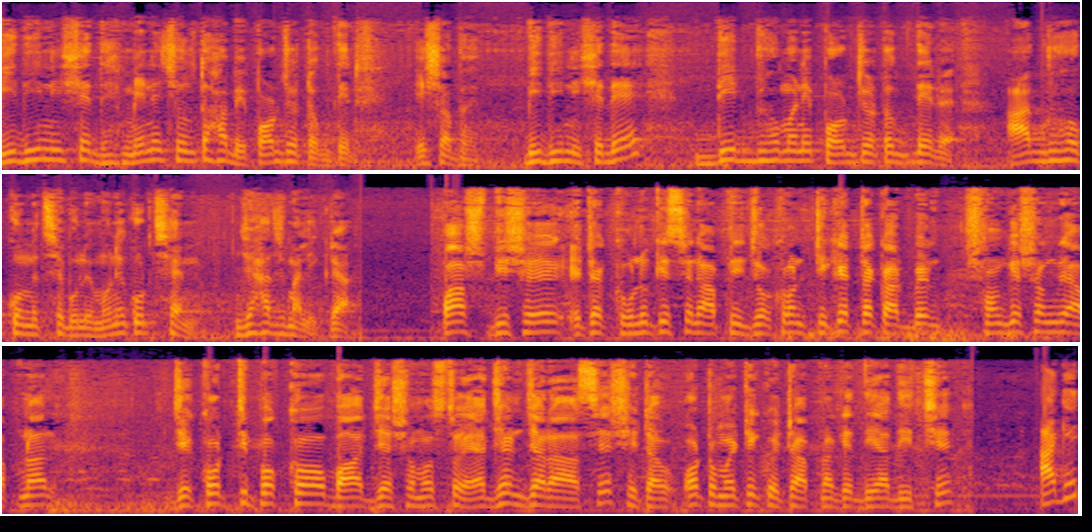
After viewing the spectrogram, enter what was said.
বিধিনিষেধ মেনে চলতে হবে পর্যটকদের। এসব বিধিনিষেধে দ্বীপ ভ্রমণে পর্যটকদের আগ্রহ কমেছে বলে মনে করছেন জাহাজ মালিকরা। পাস বিষয়ে এটা কোনো কিছু না আপনি যখন টিকিটটা কাটবেন সঙ্গে সঙ্গে আপনার যে কর্তৃপক্ষ বা যে সমস্ত এজেন্ট যারা আছে সেটা অটোমেটিক ওইটা আপনাকে দেয়া দিচ্ছে। আগে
